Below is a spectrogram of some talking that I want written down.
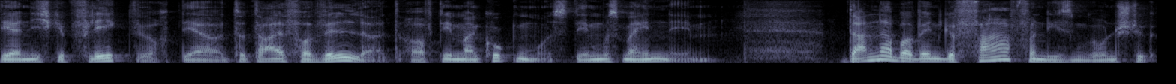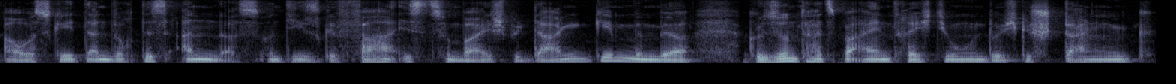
der nicht gepflegt wird, der total verwildert, auf den man gucken muss, den muss man hinnehmen. Dann aber, wenn Gefahr von diesem Grundstück ausgeht, dann wird es anders. Und diese Gefahr ist zum Beispiel da gegeben, wenn wir Gesundheitsbeeinträchtigungen durch Gestank,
